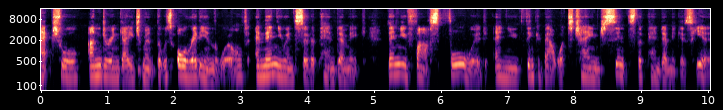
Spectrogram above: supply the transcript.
actual under engagement that was already in the world, and then you insert a pandemic, then you fast forward and you think about what's changed since the pandemic is here,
